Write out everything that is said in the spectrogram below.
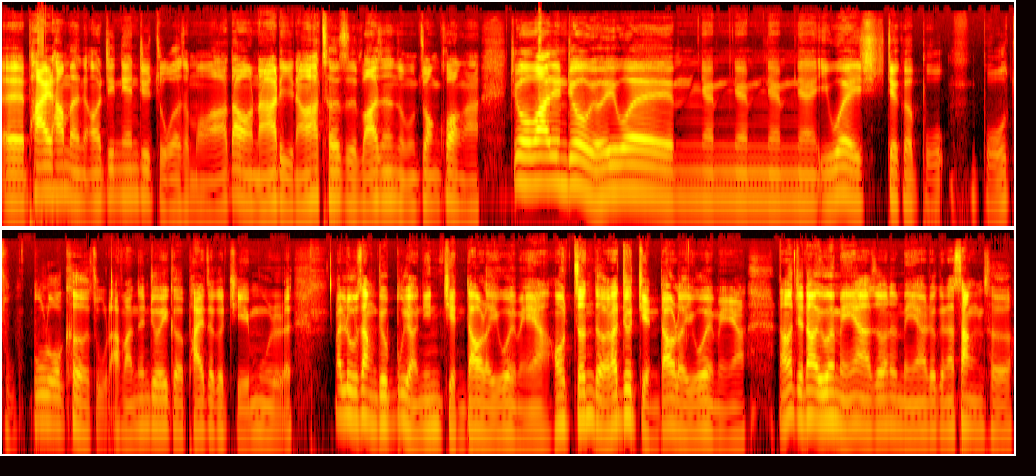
呃，拍他们，然后今天去做了什么啊？到哪里？然后他车子发生什么状况啊？结果发现就有一位，嗯嗯嗯嗯，一位这个博博主、部落客主啦，反正就一个拍这个节目的人，那路上就不小心捡到了一位美亚，哦，真的，他就捡到了一位美亚，然后捡到一位美亚之后，那美亚就跟他上车，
